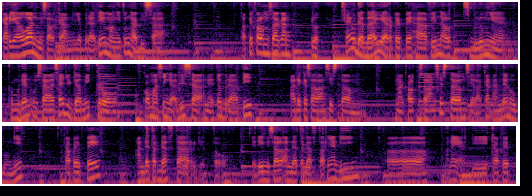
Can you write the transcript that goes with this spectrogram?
karyawan misalkan. Ya berarti emang itu nggak bisa. Tapi kalau misalkan loh saya udah bayar PPH final sebelumnya. Kemudian usaha saya juga mikro. Kok masih nggak bisa? Nah itu berarti ada kesalahan sistem. Nah kalau kesalahan sistem silakan anda hubungi KPP anda terdaftar gitu. Jadi misal anda terdaftarnya di uh, mana ya di KPP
